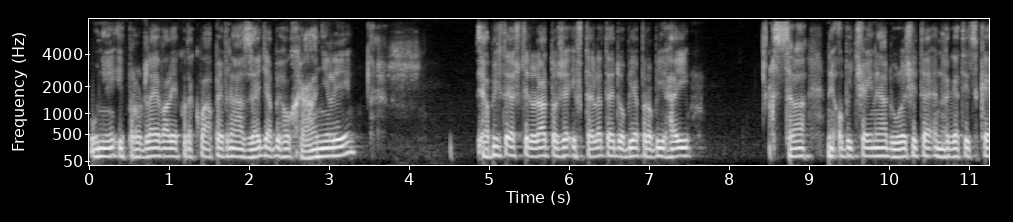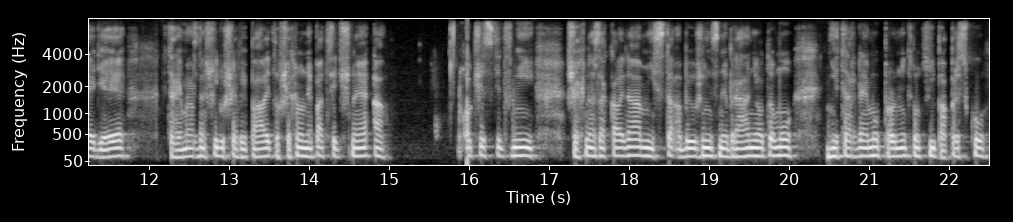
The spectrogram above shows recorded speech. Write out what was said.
u něj i prodlévali jako taková pevná zeď, aby ho chránili. Já bych to ještě dodal to, že i v této době probíhají zcela neobyčejné a důležité energetické děje, které má z naší duše vypálit to všechno nepatřičné a očistit v ní všechna zakalená místa, aby už nic nebránilo tomu niternému proniknutí paprsku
